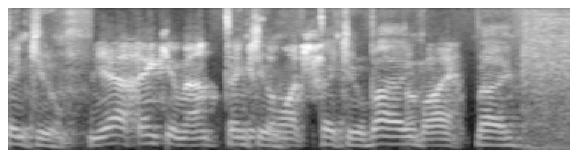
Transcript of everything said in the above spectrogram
Thank you. Yeah, thank you, man. Thank, thank you. you so much. Thank you. Bye. Bye. Bye.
